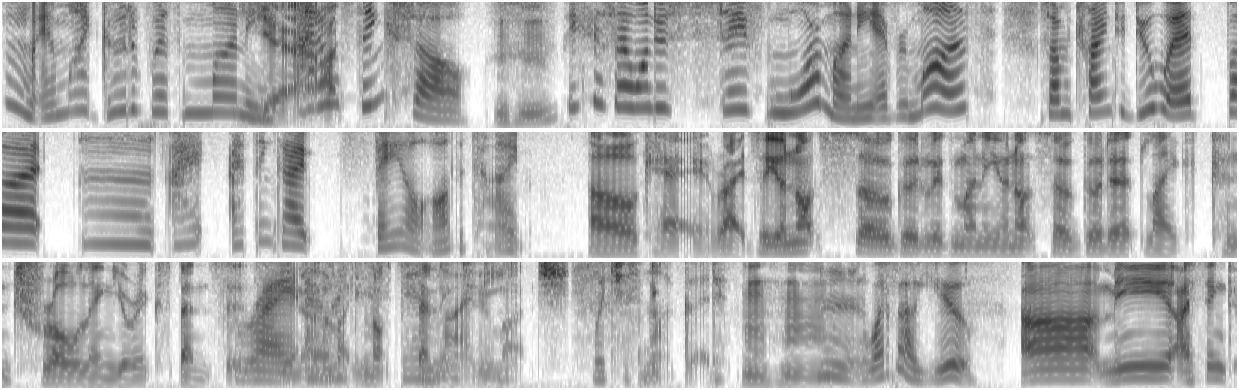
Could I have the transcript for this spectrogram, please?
Hmm, am I good with money? Yeah. I don't I... think so. Mm -hmm. Because I want to save more money every month. So I'm trying to do it, but um, I, I think I fail all the time. Okay, right. So you're not so good with money. You're not so good at like controlling your expenses. Right. You know, like, like not spend spending money, too much. Which is not good. Mm-hmm. Mm, what about you? Uh, me, I think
